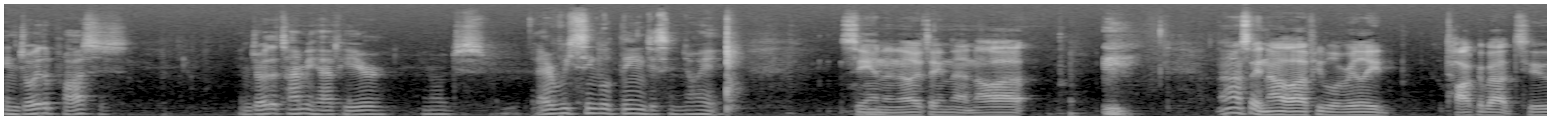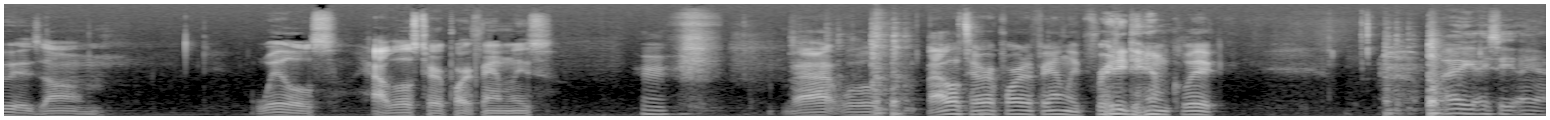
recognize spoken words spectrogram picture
Enjoy the process. Enjoy the time you have here. You know, just every single thing. Just enjoy it. Seeing another thing that not a lot, honestly, not a lot of people really talk about too is um, wills. How those tear apart families. Hmm. That will that will tear apart a family pretty damn quick. I I see. I, yeah,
